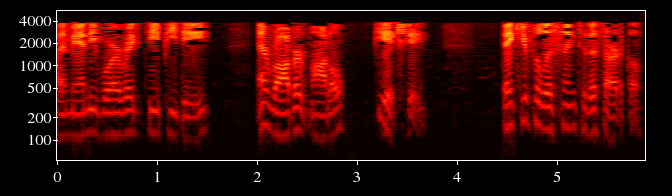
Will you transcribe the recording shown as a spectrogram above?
by Mandy Rohrig, DPT, and Robert Motl, PhD. Thank you for listening to this article.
